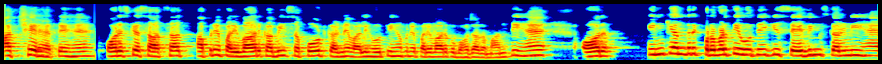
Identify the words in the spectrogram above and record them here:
अच्छे रहते हैं और इसके साथ साथ अपने परिवार का भी सपोर्ट करने वाली होती हैं, अपने परिवार को बहुत ज़्यादा मानती हैं और इनके अंदर एक प्रवृत्ति होती है कि सेविंग्स करनी है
